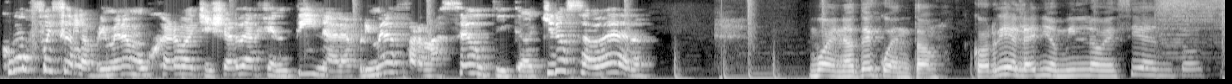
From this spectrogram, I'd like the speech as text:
¿Cómo fue ser la primera mujer bachiller de Argentina, la primera farmacéutica? Quiero saber. Bueno, te cuento. Corría el año 1900.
